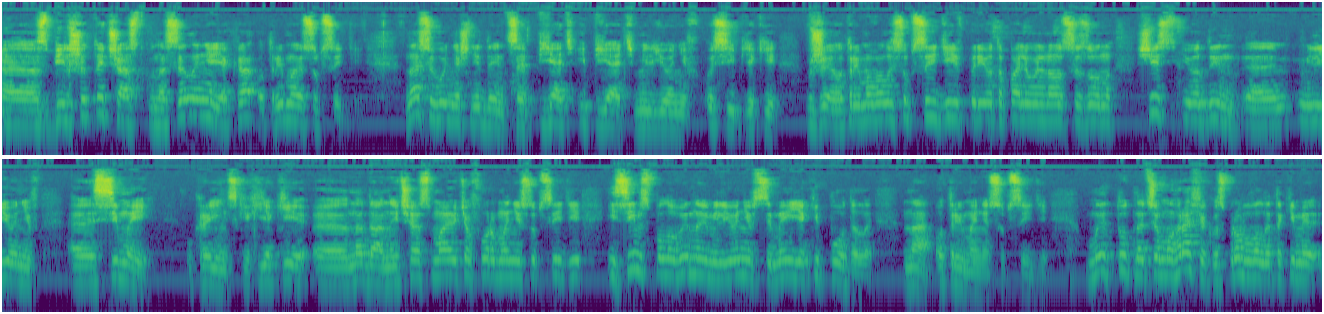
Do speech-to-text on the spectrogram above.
е, збільшити частку населення, яка отримує субсидії. На сьогоднішній день це 5,5 мільйонів осіб, які вже отримували субсидії в період опалювального сезону, 6,1 е, мільйонів е, сімей українських, які е, на даний час мають оформлені субсидії, і 7,5 мільйонів сімей, які подали на отримання субсидій. Ми тут на цьому графіку спробували такими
